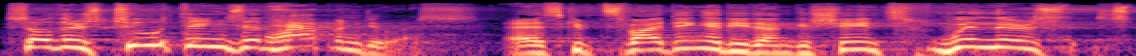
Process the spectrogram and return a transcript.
So there's two things that happen to us Es gibt zwei Dinge, die dann geschehen, when there's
